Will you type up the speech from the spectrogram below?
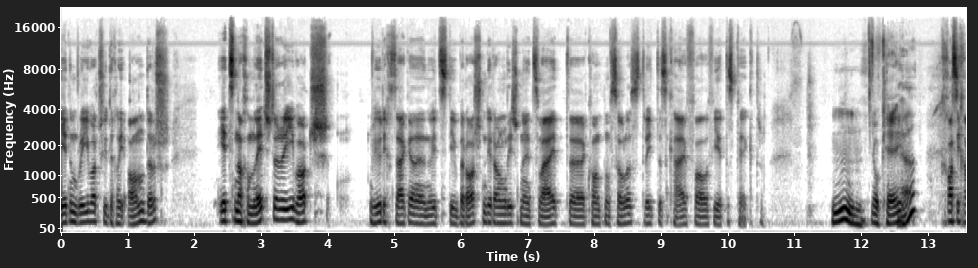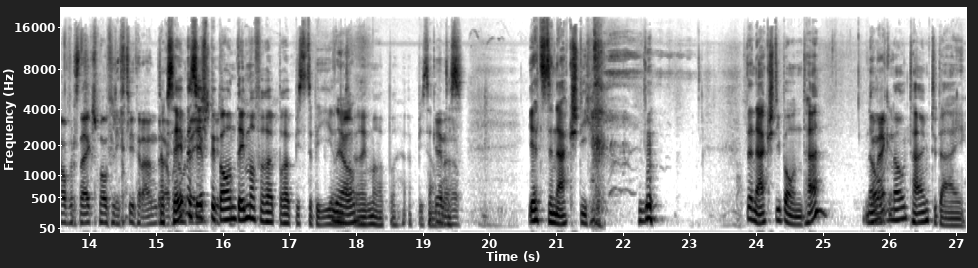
jedem Rewatch wieder ein bisschen anders. Jetzt nach dem letzten Rewatch würde ich sagen, wird es die überraschende Rangliste. Zweite äh, Quantum of Solace, dritte Skyfall, vierte Spectre. Hm, okay. Ja. Kann sich aber das nächste Mal vielleicht wieder ändern. Da aber sieht man, es der ist bei Bond immer für jemanden etwas dabei und Ja. für immer jemand etwas Genau. anderes. Jetzt der nächste. der nächste Bond, hä? No, no Time to Die.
